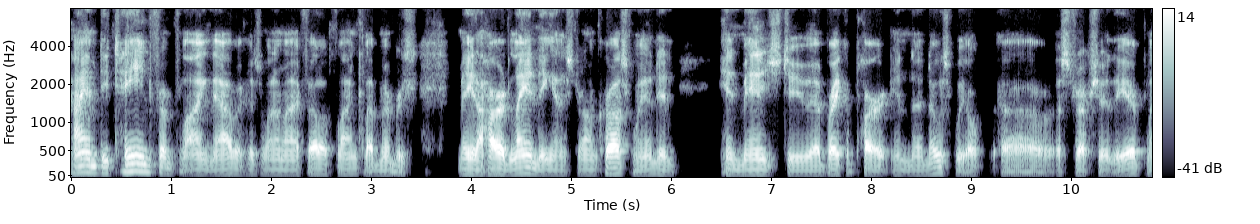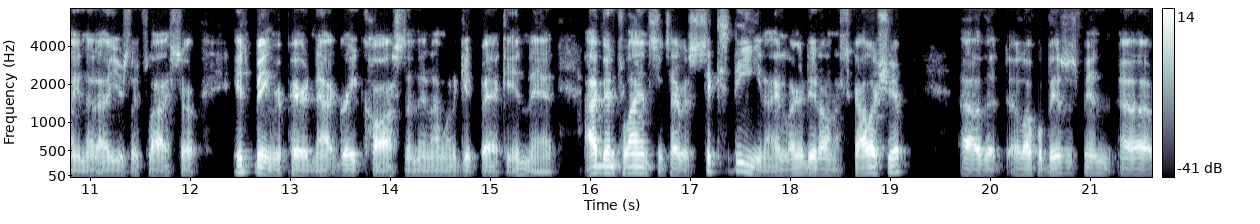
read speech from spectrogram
I am detained from flying now because one of my fellow flying club members made a hard landing in a strong crosswind and and managed to uh, break apart in the nose wheel uh, structure of the airplane that I usually fly. So it's being repaired now at great cost, and then I want to get back in that. I've been flying since I was 16. I learned it on a scholarship uh, that a local businessman uh,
